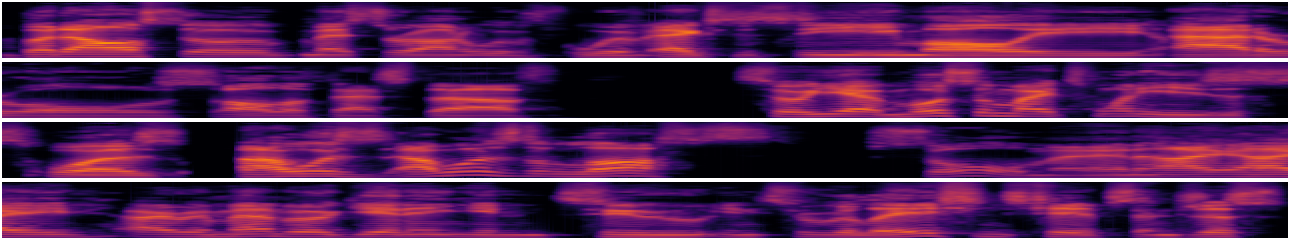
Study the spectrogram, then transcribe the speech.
but I also messed around with, with ecstasy, Molly, Adderalls, all of that stuff. So yeah, most of my twenties was I was I was lost soul, man. I, I I remember getting into into relationships and just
